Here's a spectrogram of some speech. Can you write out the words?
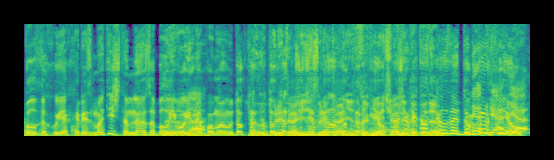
был дохуя харизматичным, но я забыл его Да. имя, по-моему, доктор... Ну, доктор британец, чуть не сказал британец, доктор Фил. англичанин Я хотел да? сказать доктор Нет, я- Фил. я-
